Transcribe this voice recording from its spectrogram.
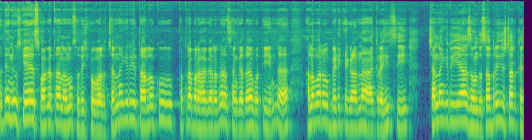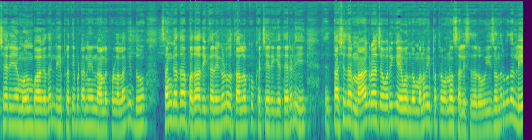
ಅದೇ ನ್ಯೂಸ್ಗೆ ಸ್ವಾಗತ. ನಾನು ಸತೀಶ್ ಪವಾರ್. ಚನ್ನಗಿರಿ ತಾಲೂಕು ಪತ್ರ ಬರಹಗಾರರ ಸಂಘದ ವತಿಯಿಂದ ಹಲವಾರು ಬೇಡಿಕೆಗಳನ್ನು ಆಗ್ರಹಿಸಿ ಚನ್ನಗಿರಿಯ ಒಂದು ಸಬ್ ರಿಜಿಸ್ಟ್ರಾರ್ ಕಚೇರಿಯ ಮುಂಭಾಗದಲ್ಲಿ ಪ್ರತಿಭಟನೆಯನ್ನು ಹಮ್ಮಿಕೊಳ್ಳಲಾಗಿದ್ದು ಸಂಘದ ಪದಾಧಿಕಾರಿಗಳು ತಾಲೂಕು ಕಚೇರಿಗೆ ತೆರಳಿ ತಹಶೀಲ್ದಾರ್ ನಾಗರಾಜ್ ಅವರಿಗೆ ಒಂದು ಮನವಿ ಪತ್ರವನ್ನು ಸಲ್ಲಿಸಿದರು. ಈ ಸಂದರ್ಭದಲ್ಲಿ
